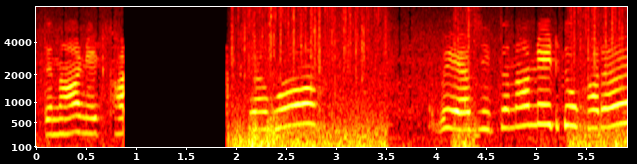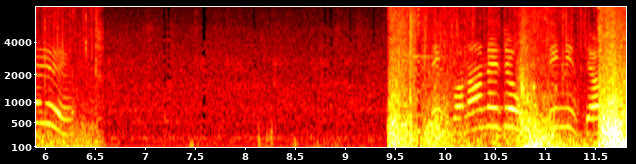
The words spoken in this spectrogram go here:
इतना नेट खा क्या हुआ? अबे ऐसे इतना नेट क्यों खा रहा है? बनाने जाओ नहीं ज़्यादा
